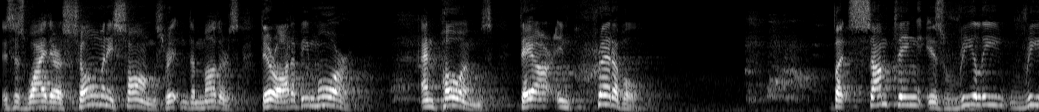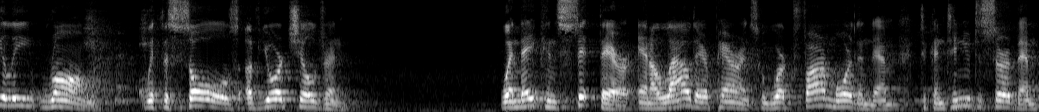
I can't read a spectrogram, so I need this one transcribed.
This is why there are so many songs written to mothers. There ought to be more. And poems. They are incredible. But something is really, really wrong with the souls of your children when they can sit there and allow their parents, who work far more than them, to continue to serve them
